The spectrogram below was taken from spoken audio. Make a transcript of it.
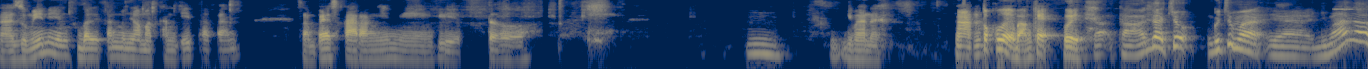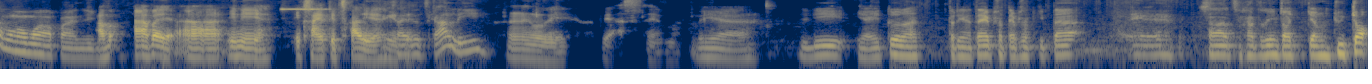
Nah, Zoom ini yang kembali kan menyelamatkan kita kan. Sampai sekarang ini, gitu. Hmm. Gimana? Ngantuk lu ya bangke, woi. Kagak, Cuk. Gue cuma ya gimana mau ngomong apa anjing. Apa, apa ya? Uh, ini ya, excited sekali ya. Gitu. Excited gitu. sekali. Hmm, biasa emang. Iya. Jadi ya itulah ternyata episode-episode kita eh, salah satu yang cocok, yang cocok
